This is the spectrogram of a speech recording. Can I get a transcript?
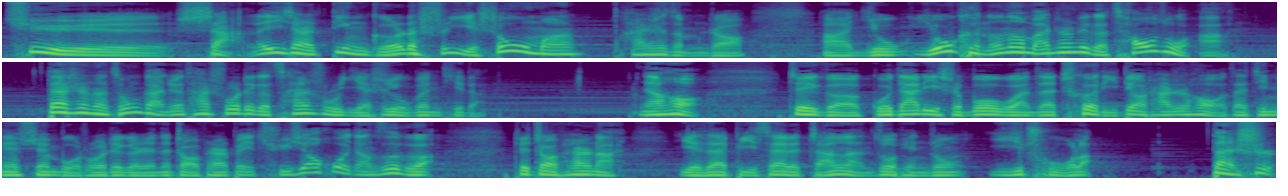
去闪了一下定格的食蚁兽吗？还是怎么着啊？有有可能能完成这个操作啊，但是呢，总感觉他说这个参数也是有问题的。然后，这个国家历史博物馆在彻底调查之后，在今天宣布说，这个人的照片被取消获奖资格。这照片呢，也在比赛的展览作品中移除了。但是，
